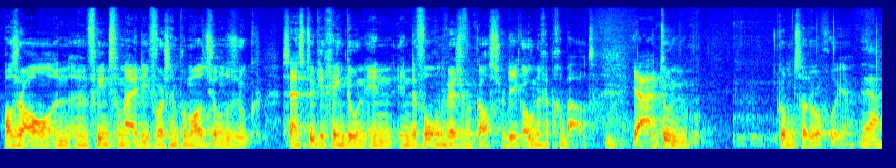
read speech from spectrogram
was er al een, een, vriend van mij die voor zijn promotieonderzoek zijn studie ging doen in, in de volgende versie van Castor, die ik ook nog heb gebouwd. Ja, en toen kon het zo doorgroeien. Ja,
